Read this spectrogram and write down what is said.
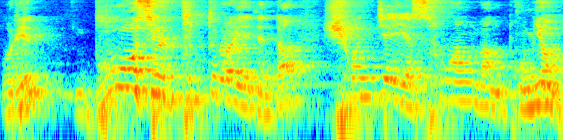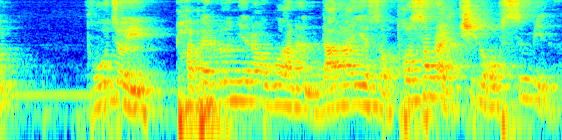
우린 무엇을 붙들어야 된다? 현재의 상황만 보면 도저히 바벨론이라고 하는 나라에서 벗어날 길 없습니다.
